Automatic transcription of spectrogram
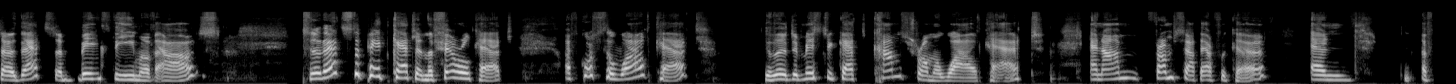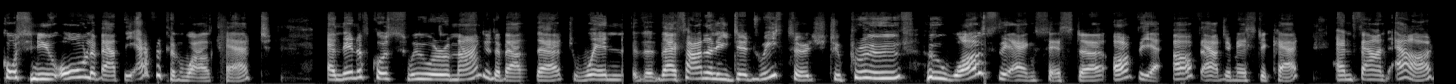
So that's a big theme of ours. So that's the pet cat and the feral cat. Of course, the wild cat the domestic cat comes from a wild cat, and I'm from South Africa, and of course knew all about the African wildcat. And then, of course, we were reminded about that when they finally did research to prove who was the ancestor of the of our domestic cat, and found out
